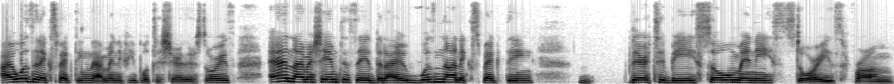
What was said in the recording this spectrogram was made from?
I wasn't expecting that many people to share their stories. And I'm ashamed to say that I was not expecting there to be so many stories from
